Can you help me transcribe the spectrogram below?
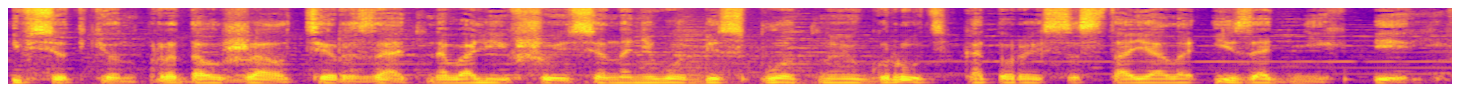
и все-таки он продолжал терзать навалившуюся на него бесплотную грудь, которая состояла из одних перьев.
